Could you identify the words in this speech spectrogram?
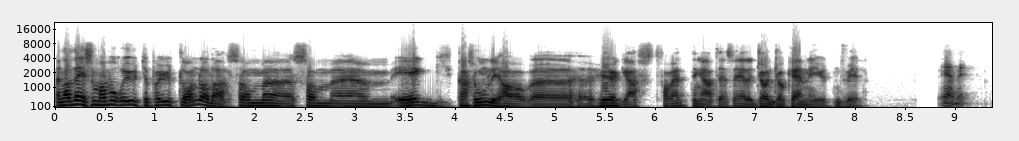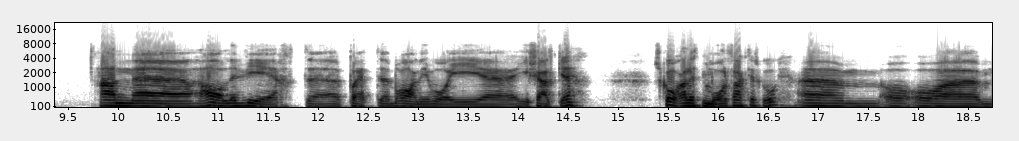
Men av de som har vært ute på utlån, da, da som, eh, som um, jeg personlig har uh, høyest forventninger til, så er det John Joe Kenny, uten tvil. Enig. Han uh, har levert uh, på et bra nivå i, uh, i Schalke. Skåra litt mål, faktisk òg. Um, og og um,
